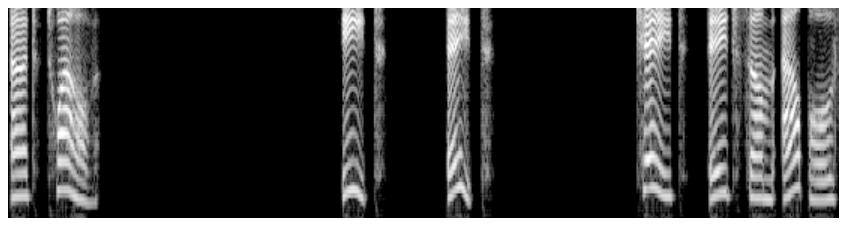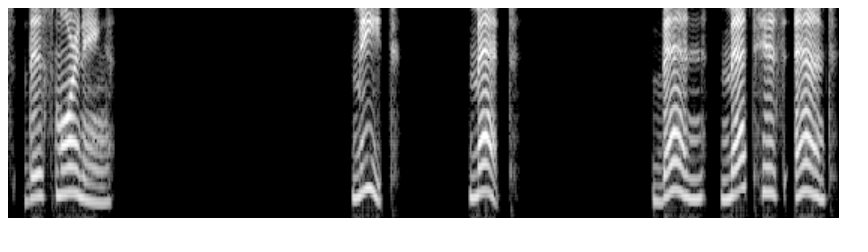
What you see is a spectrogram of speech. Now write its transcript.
at 12. Eat, ate. Kate ate some apples this morning. Meet, met. Ben met his aunt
